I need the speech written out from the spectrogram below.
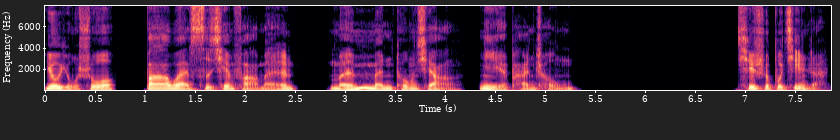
又有说，八万四千法门。门门通向涅盘城，其实不尽然。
